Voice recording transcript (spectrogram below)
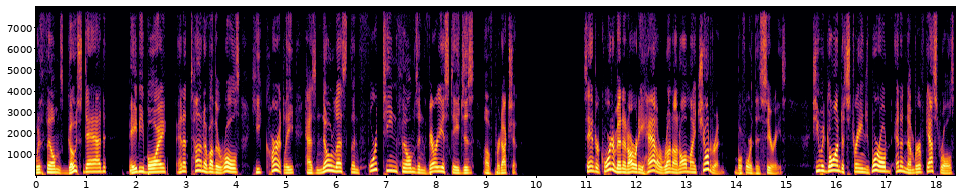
with films Ghost Dad, Baby Boy, and a ton of other roles. He currently has no less than 14 films in various stages of production. Saundra Quarterman had already had a run on All My Children before this series. She would go on to Strange World and a number of guest roles,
